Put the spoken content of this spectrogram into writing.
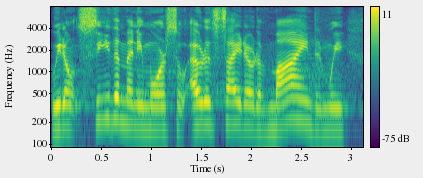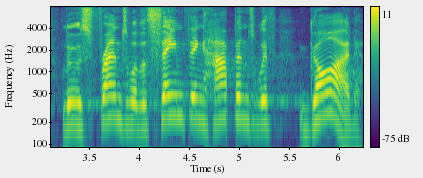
we don't see them anymore. So, out of sight, out of mind, and we lose friends. Well, the same thing happens with God.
